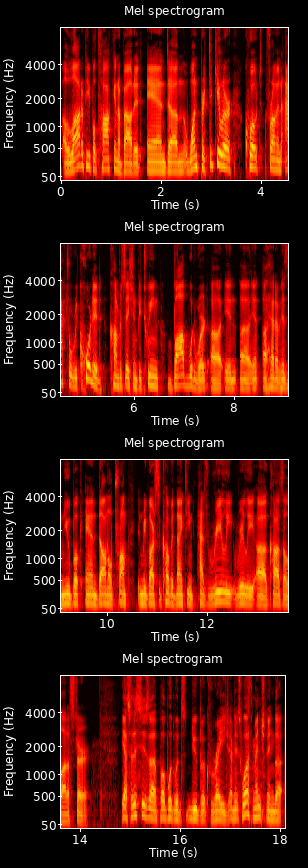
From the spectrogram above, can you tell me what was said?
a lot of people talking about it. And um, one particular quote from an actual recorded conversation between Bob Woodward uh, in, uh, in, ahead of his new book and Donald Trump in regards to COVID 19 has really, really uh, caused a lot of stir. Yeah, so this is uh, Bob Woodward's new book, Rage, and it's worth mentioning that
